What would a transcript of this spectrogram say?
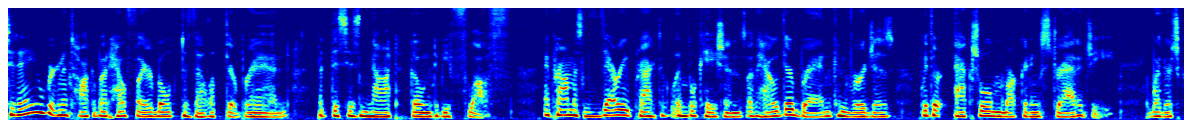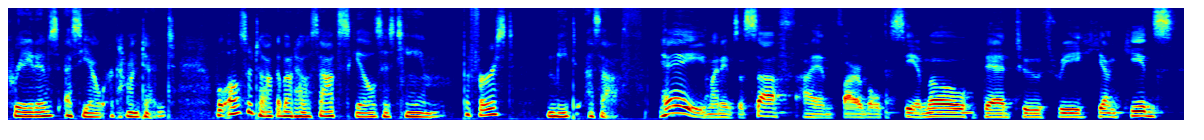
Today, we're going to talk about how Firebolt developed their brand, but this is not going to be fluff. I promise very practical implications of how their brand converges with their actual marketing strategy, whether it's creatives, SEO, or content. We'll also talk about how Asaf scales his team. But first, meet Asaf. Hey, my name's Asaf. I am Firebolt CMO, dad to three young kids,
